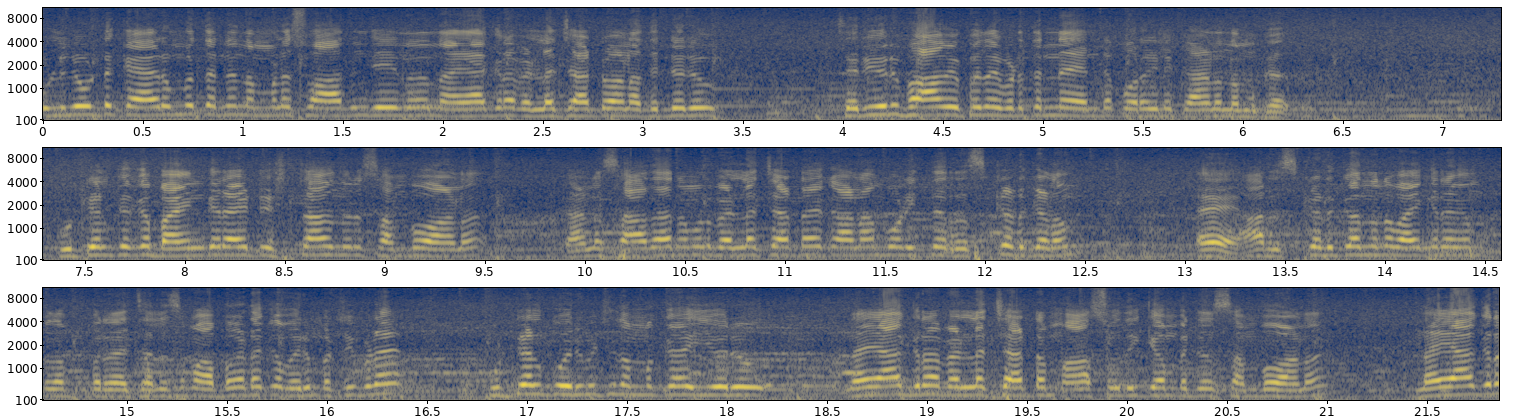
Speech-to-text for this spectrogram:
ഉള്ളിലോട്ട് കയറുമ്പോൾ തന്നെ നമ്മളെ സ്വാധീനം ചെയ്യുന്നത് നയാഗ്ര വെള്ളച്ചാട്ടമാണ്. അതിന്റെ ഒരു ചെറിയൊരു ഭാഗം ഇപ്പോൾ ഇവിടെ തന്നെ എന്റെ പുറകിൽ കാണും നമുക്ക്. കുട്ടികൾക്കൊക്കെ ഭയങ്കരമായിട്ട് ഇഷ്ടമാകുന്ന ഒരു സംഭവമാണ്. കാരണം സാധാരണ നമ്മൾ വെള്ളച്ചാട്ടമൊക്കെ കാണാൻ പോണിട്ട് റിസ്ക് എടുക്കണം. ഏ ആ റിസ്ക് എടുക്കുക പറഞ്ഞാൽ ഭയങ്കര ചില സമയം അപകടമൊക്കെ വരും. പക്ഷേ ഇവിടെ കുട്ടികൾക്ക് ഒരുമിച്ച് നമുക്ക് ഈ ഒരു നയാഗ്ര വെള്ളച്ചാട്ടം ആസ്വദിക്കാൻ പറ്റുന്ന സംഭവമാണ്. നയാഗ്ര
